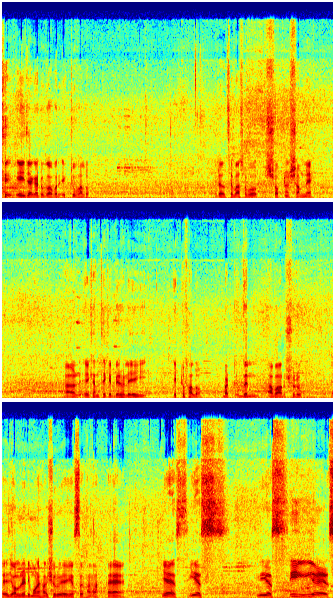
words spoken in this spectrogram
এই জায়গাটুকু আবার একটু ভালো। এটা হচ্ছে বাসাবো স্বপ্নের সামনে। আর এখান থেকে বের হলে এই একটু ভালো, বাট দেন আবার শুরু। এই যে অলরেডি মনে হয় শুরু হয়ে গেছে ভাঙা হ্যাঁ। ইয়েস ইয়েস ইয়েস ইয়েস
